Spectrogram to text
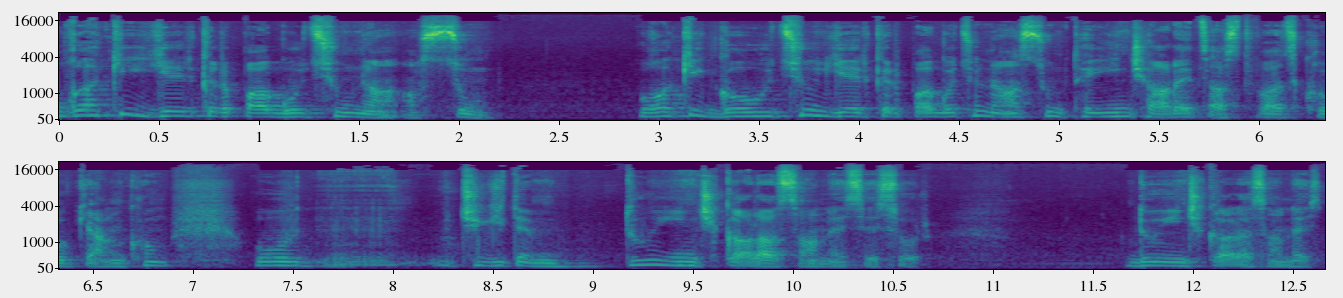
ուղակի երկրպագություն է Աստծուն ուղղակի գոհություն երկրպագություն աստուն թե ինչ արեց Աստված քո կյանքում ու չգիտեմ դու ինչ կարաս անես այսօր դու ինչ կարաս անես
